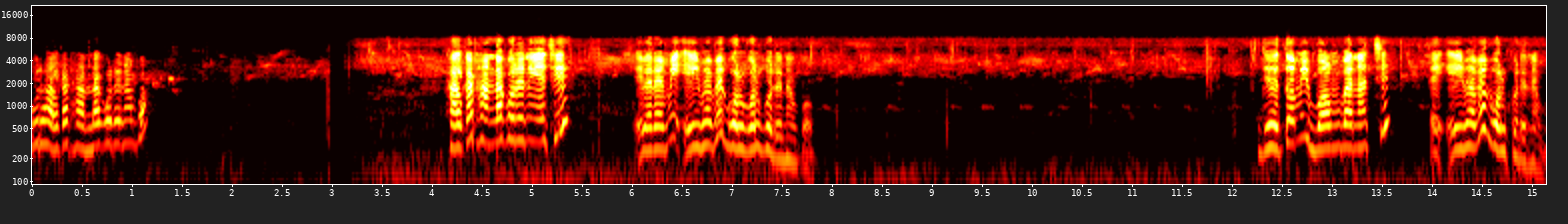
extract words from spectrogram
পুর হালকা ঠান্ডা করে নেব। হালকা ঠান্ডা করে নিয়েছি। এবার আমি এইভাবে গোল গোল করে নেব। যেহেতু আমি বম বানাচ্ছি, তাই এইভাবে গোল করে নেব।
